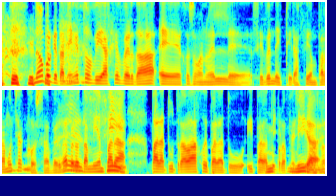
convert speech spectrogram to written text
no, porque también estos viajes, ¿verdad, eh, José Manuel, sirven de inspiración para muchas cosas, ¿verdad? Pero también para, para tu trabajo y para tu, y para tu profesión. Mira,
